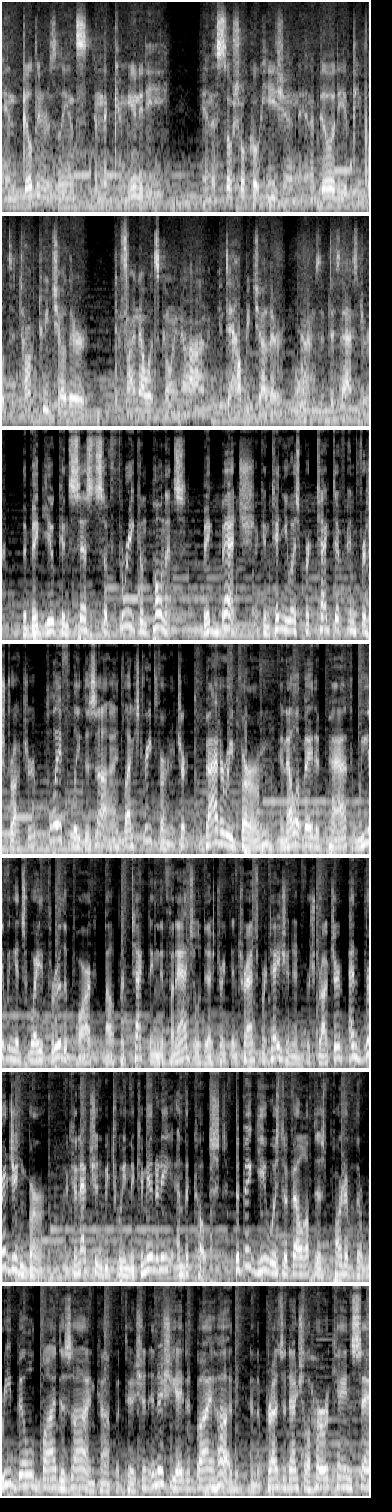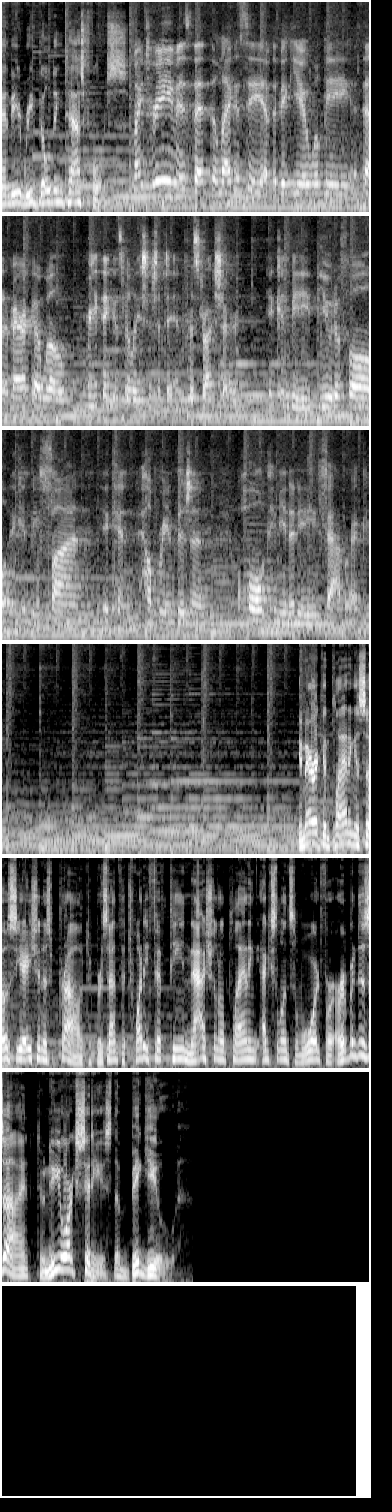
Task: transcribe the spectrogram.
in building resilience in the community and the social cohesion and ability of people to talk to each other, to find out what's going on, and to help each other in times of disaster. The Big U consists of three components Big Bench, a continuous protective infrastructure playfully designed like street furniture, Battery Berm, an elevated path weaving its way through the park while protecting the financial district and transportation infrastructure, and Bridging Berm, a connection between the community and the coast. The Big U was developed as part of the Rebuild by Design competition initiated by HUD and the Presidential Hurricane Sandy Rebuilding Task Force. My dream is that the legacy of the Big U will be that America will rethink its relationship to infrastructure. It can be beautiful, it can be fun, it can help re envision a whole community fabric. The American Planning Association is proud to present the 2015 National Planning Excellence Award for Urban Design to New York City's The Big U.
